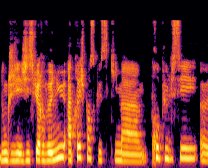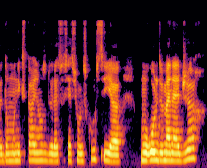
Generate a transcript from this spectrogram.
Donc j'y suis revenue. Après, je pense que ce qui m'a propulsée euh, dans mon expérience de l'association Old School, c'est euh, mon rôle de manager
